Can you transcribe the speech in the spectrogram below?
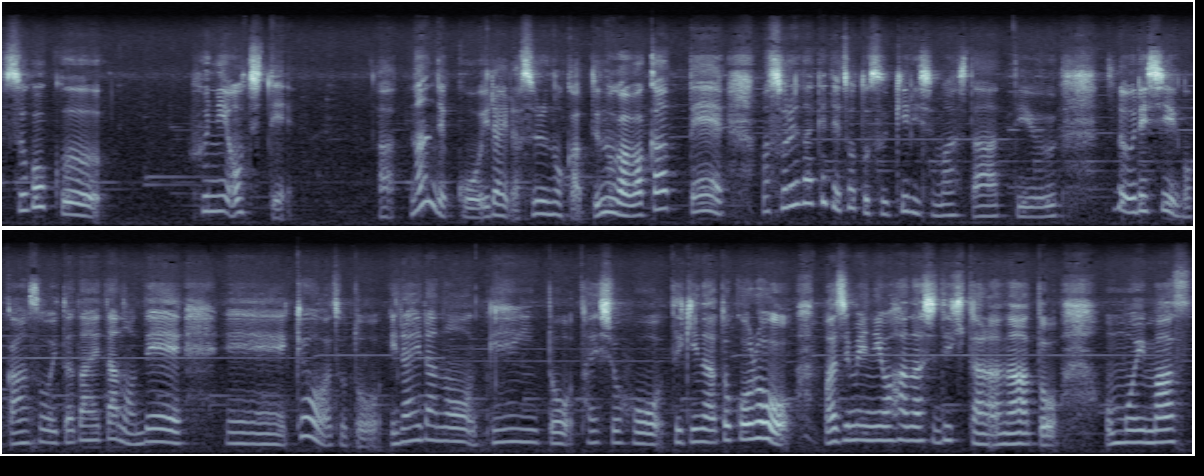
すごく腑に落ちてあなんでこうイライラするのかっていうのが分かって、まあ、それだけでちょっとすっきりしましたっていうちょっと嬉しいご感想をいただいたので、えー、今日はちょっとイライラの原因と対処法的なところを真面目にお話できたらなと思います。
